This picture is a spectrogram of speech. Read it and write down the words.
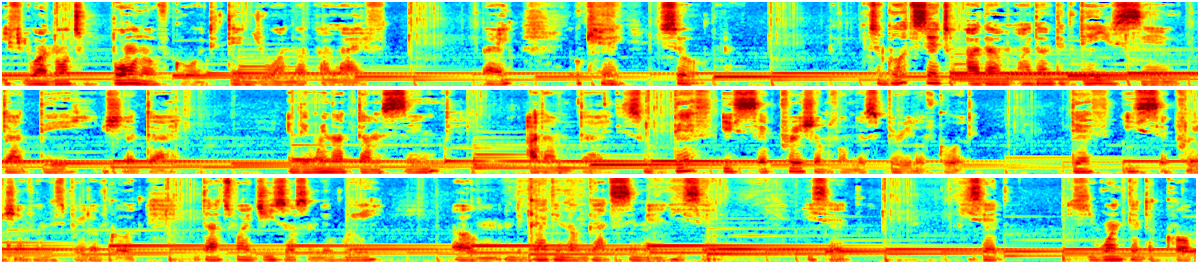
if you are not born of God, then you are not alive. Right? Okay, so so God said to Adam, Adam, the day you sin, that day you shall die. And then when Adam sinned, Adam died. So death is separation from the Spirit of God. Death is separation from the Spirit of God. That's why Jesus in the way, um, in the Garden of Gethsemane, he said, he said, he said he wanted the cup.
